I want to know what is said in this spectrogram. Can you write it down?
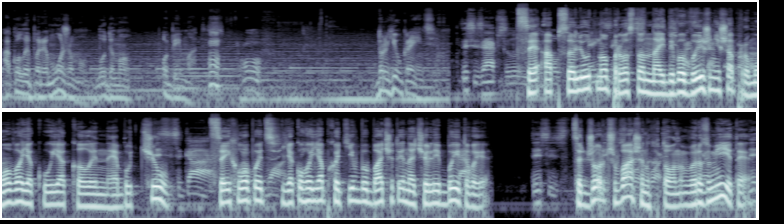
А коли переможемо, будемо обійматись. Дорогі українці, Це абсолютно просто найдивовижніша промова, яку я коли-небудь чув. Цей хлопець, якого я б хотів би бачити на чолі битви. Це Джордж Вашингтон, ви розумієте?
